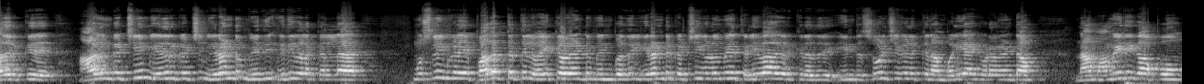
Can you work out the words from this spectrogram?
அதற்கு ஆளுங்கட்சியும் எதிர்க்கட்சியும் இரண்டும் விதி விதிவிலக்கல்ல. முஸ்லிம்களை பதட்டத்தில் வைக்க வேண்டும் என்பதில் இரண்டு கட்சிகளுமே தெளிவாக இருக்கிறது. இந்த சூழ்ச்சிகளுக்கு நாம் பலியாகி விட வேண்டாம். நாம் அமைதி காப்போம்.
